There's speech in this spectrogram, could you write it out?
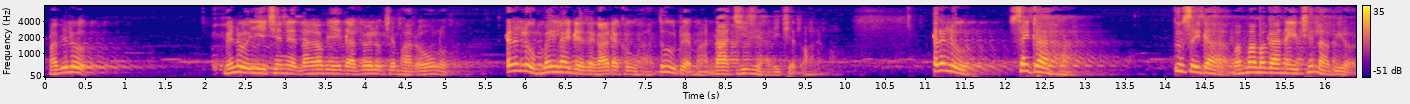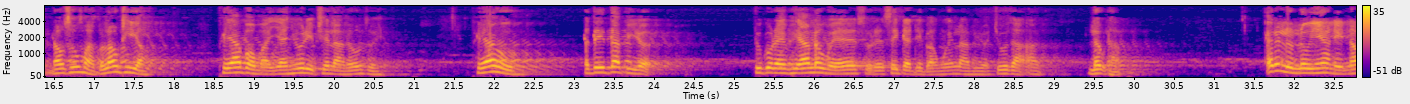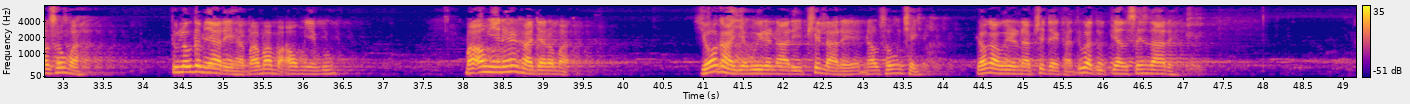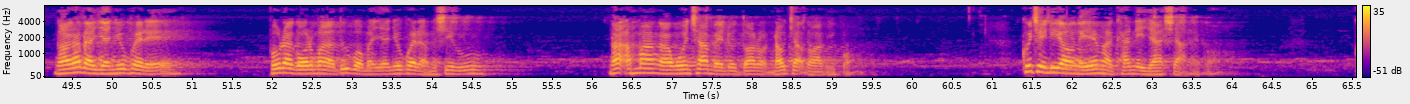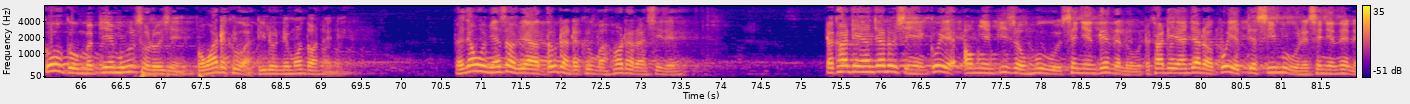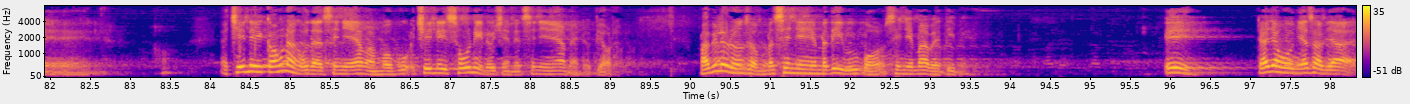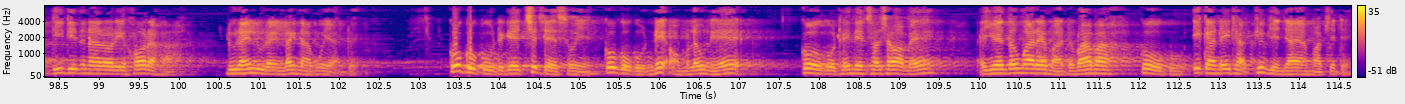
ဘာဖြစ်လို့မင်းတို့အည်ချင်းနဲ့တန်ခါပရိသတ်လွှဲလို့ဖြစ်မှာတော့လို့အဲ့ဒါလို့မိတ်လိုက်တဲ့စကားတစ်ခုဟာသူ့အတွက်မှာနာကြီးစရာကြီးဖြစ်သွားတယ်ပေါ့အဲ့ဒါလို့စိတ်ဓာတ်ဟာ သူ့စိတ်ဓာတ်မမှန်မကန်နေဖြစ်လာပြီးတော့နောက်ဆုံးမှာဘလောက်ထိအောင်ဖះပေါ်မှာရံညိုးတွေဖြစ်လာတော့ဆိုရင်ဖះကိုအသေးသက်ပြီးတော့သူကိုယ်တိုင်ဖះလုပ်မယ်ဆိုတဲ့စိတ်ဓာတ်တွေပါဝင်လာပြီးတော့ကြိုးစားအားလုပ်တာအဲ့ဒါလိုလုပ်ရင်ကနေနောက်ဆုံးမှာသူလုံးသမျှတွေဟာဘာမှမအောင်မြင်ဘူးမအောင်မြင်တဲ့အခါကျတော့မှယောဂယဝေဒနာတွေဖြစ်လာတယ်နောက်ဆုံးအချိန် ယောဂဝေဒနာဖြစ်တဲ့အခါသူကသူပြန်စဉ်းစားတယ်ငါကသာယဉ်ညှို့ဖွဲ့တယ်ဘုရားဂေါရမသူ့ဘောမှာယဉ်ညှို့ဖွဲ့တာမရှိဘူးငါအမှားငါဝန်ချမယ်လို့သွားတော့နောက်ကျသွားပြီပေါ့ခုချိန်တည်းအောင်ငရဲမှာခန်းနေရရှာတယ်ပေါ့ကိုယ့်ကိုမပြင်းဘူးဆိုလို့ရှိရင်ဘဝတစ်ခုဟာဒီလိုနေမွန်းသွားနိုင်တယ်ဒါကြောင့်မို့မြတ်စွာဘုရားသုတ်တန်တစ်ခုမှာဟောထားတာရှိတယ် တခါတရံကြလို့ရှိရင်ကိုယ့်ရဲ့အောင်မြင်ပြည့်စုံမှုကိုဆင်ញင်သင့်တယ်လို့တခါတရံကြတော့ကိုယ့်ရဲ့ပျက်စီးမှုကိုလည်းဆင်ញင်သင့်တယ်အခြေအနေကောင်းတာကိုသာဆင်ញင်ရမှာမဟုတ်ဘူးအခြေအနေဆိုးနေလို့ရှိရင်လည်းဆင်ញင်ရမယ်လို့ပြောတာဘာဖြစ်လို့လဲဆိုမဆင်ញင်မသိဘူးပေါ့ဆင်ញင်မှပဲသိမယ်အေးဒါကြောင့်မို့မြတ်စွာဘုရားဒီဒေသနာတော်တွေဟောတာဟာလူတိုင်းလူတိုင်းလိုက်နာဖို့ရအတွက် ကိုကိုကိုတကယ်ချစ်တယ်ဆိုရင် ကိုကိုကိုနစ်အောင်မလုံးနဲ့ကိုကိုထိမ့်သိမ်းဆောင်းရှောက်ရမယ်အရွယ်သုံးပါးထဲမှာတပါးပါကိုကိုဧကန္ဒိဋ္ဌပြုပြင်ကြရမှာဖြစ်တယ်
